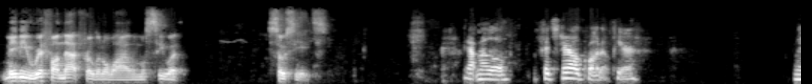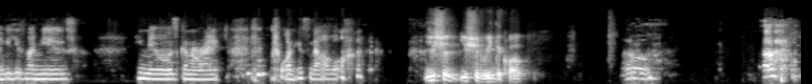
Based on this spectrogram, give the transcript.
maybe riff on that for a little while and we'll see what associates. I got my little Fitzgerald quote up here. Maybe he's my muse. He knew I was gonna write a 20s novel. You should you should read the quote. Oh. I'm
